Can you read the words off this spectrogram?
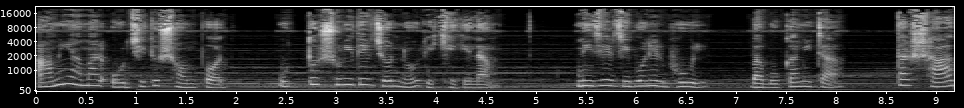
আমি আমার অর্জিত সম্পদ উত্তরসূরিদের জন্য রেখে গেলাম। নিজের জীবনের ভুল বা বোকামিটা তার শাক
